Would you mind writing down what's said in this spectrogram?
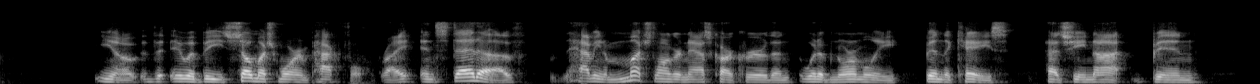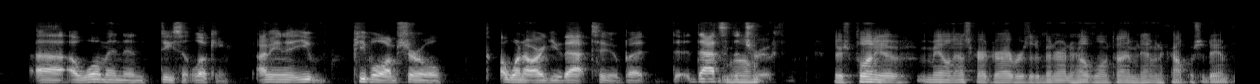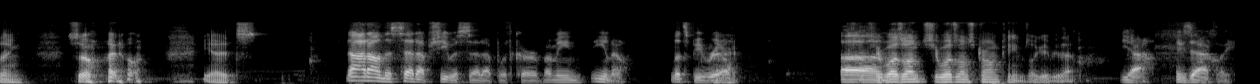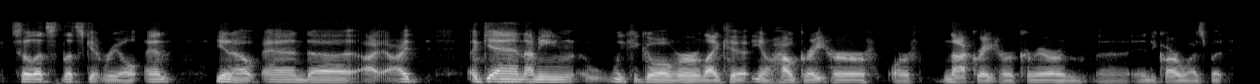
you know, th- it would be so much more impactful, right? Instead of having a much longer NASCAR career than would have normally been the case had she not been uh, a woman and decent looking. I mean, you people, I'm sure will want to argue that too, but th- that's well, the truth. There's plenty of male NASCAR drivers that have been around a hell of a long time and haven't accomplished a damn thing. So I don't. Yeah, it's not on the setup she was set up with Curb. I mean, you know, let's be real. Right. Um, she was on she was on strong teams. I'll give you that. Yeah, exactly. So let's let's get real. And you know, and uh, I, I again, I mean, we could go over like uh, you know how great her or not great her career in uh, IndyCar was, but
